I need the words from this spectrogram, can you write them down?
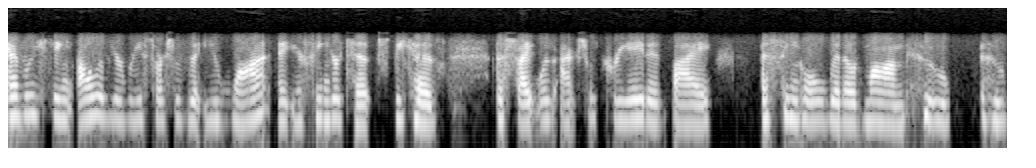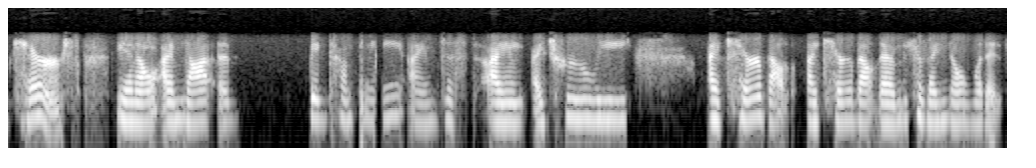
everything, all of your resources that you want at your fingertips because the site was actually created by a single widowed mom who who cares. You know, I'm not a big company. I'm just I I truly I care about I care about them because I know what it's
